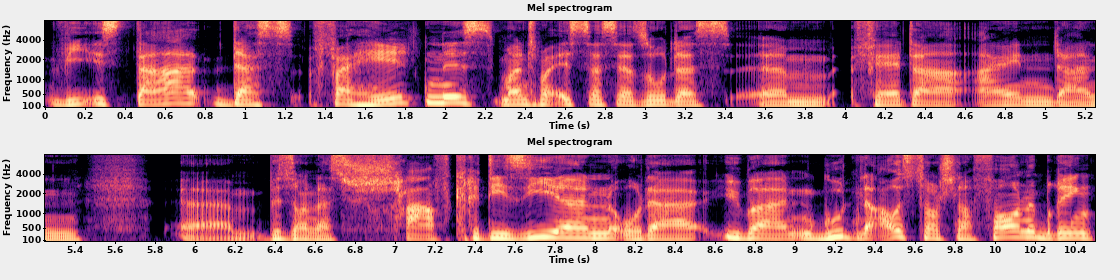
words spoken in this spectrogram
Wie ist da das Verhältnis? Manchmal ist das ja so, dass ähm, Väter einen dann ähm, besonders scharf kritisieren oder über einen guten Austausch nach vorne bringen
